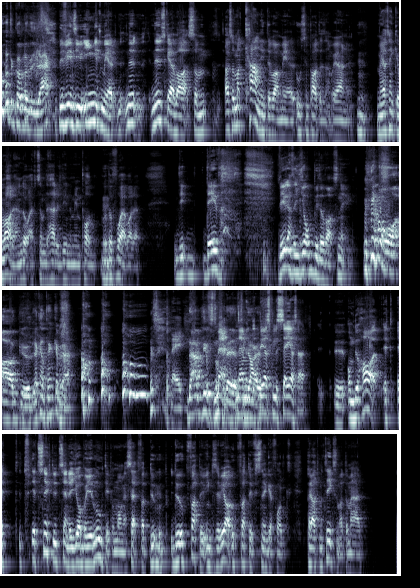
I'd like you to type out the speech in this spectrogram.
Återkoppla till Jack. Det finns ju inget mer. Nu, nu ska jag vara som... Alltså man kan inte vara mer osympatisk än vad jag är nu. Mm. Men jag tänker vara det ändå eftersom det här är din och min podd. Och då får jag vara det. Det, det är ju... Det är ganska jobbigt att vara snygg. Åh, oh, gud. Jag kan tänka mig det. Nej. Det här det förstår Men, för dig nej, men jag det, är... det jag skulle säga så här. eh, om du har ett, ett, ett, ett snyggt utseende jobbar ju emot dig på många sätt. För att du, Mm. du uppfattar ju, inklusive jag, uppfattar ju snygga folk per automatik som att de är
